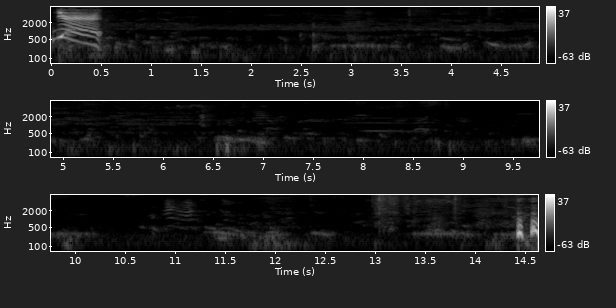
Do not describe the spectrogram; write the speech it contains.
Yeah! এবারে এগুলো আহ কাঠ ফুটে যাচ্ছে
